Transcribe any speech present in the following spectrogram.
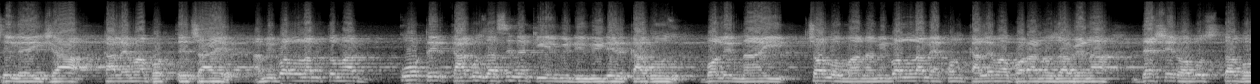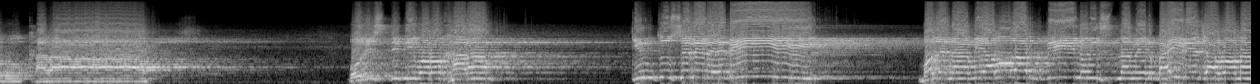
ছেলে ঈশা কালেমা পড়তে চায়। আমি বললাম, তোমার কোর্টের কাগজ আছে নাকি এভিডেভিডের কাগজ? বলে, নাই চলো মান আমি বললাম, এখন কালেমা পড়ানো যাবে না। দেশের অবস্থা বড় খারাপ। পরিস্থিতি বড় খারাপ। কিন্তু ছেলে ইসলামের বাইরে যাব না।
